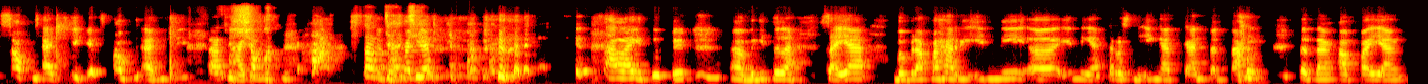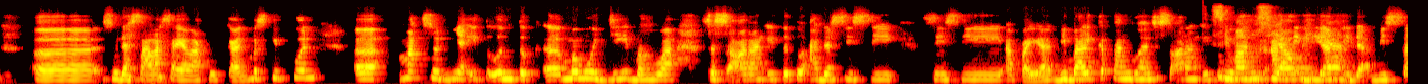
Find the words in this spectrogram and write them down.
Stop judging stop judging start judging stop judging salah itu. Nah, begitulah saya beberapa hari ini uh, ini ya terus diingatkan tentang tentang apa yang uh, sudah salah saya lakukan. Meskipun uh, maksudnya itu untuk uh, memuji bahwa seseorang itu tuh ada sisi sisi apa ya di balik ketangguhan seseorang itu si manusiawi dia tidak bisa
